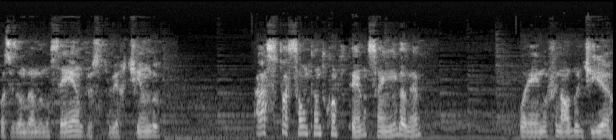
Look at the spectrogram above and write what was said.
Vocês andando no centro, se divertindo. A situação tanto quanto tensa ainda, né? Porém, no final do dia,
